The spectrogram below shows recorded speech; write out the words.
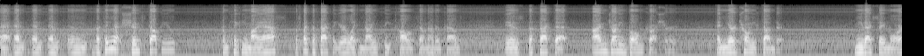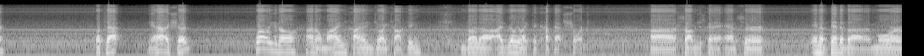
And, and, and, and the thing that should stop you from kicking my ass, despite the fact that you're like 9 feet tall and 700 pounds, is the fact that I'm Johnny Bone Crusher and you're Tony Thunder. Need I say more? What's that? Yeah, I should? Well, you know, I don't mind. I enjoy talking. But uh, I'd really like to cut that short. Uh, so I'm just going to answer in a bit of a more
